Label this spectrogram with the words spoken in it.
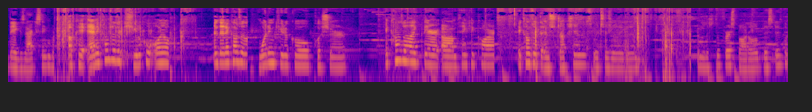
the exact same brush. okay and it comes with a cuticle oil and then it comes with wooden cuticle pusher. It comes with like their um thank you card. It comes with the instructions which is really good. And this is the first bottle. This is the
